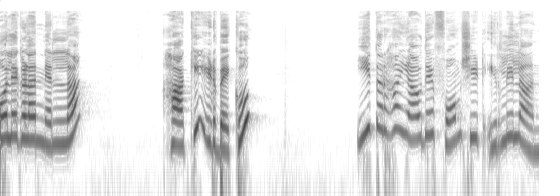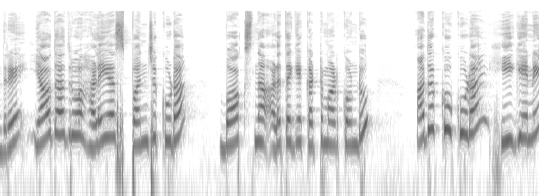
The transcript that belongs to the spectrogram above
ಓಲೆಗಳನ್ನೆಲ್ಲ ಹಾಕಿ ಇಡಬೇಕು. ಈ ತರಹ ಯಾವುದೇ ಫೋಮ್ ಶೀಟ್ ಇರಲಿಲ್ಲ ಅಂದರೆ ಯಾವುದಾದ್ರೂ ಹಳೆಯ ಸ್ಪಂಜ್ ಕೂಡ ಬಾಕ್ಸ್ನ ಅಳತೆಗೆ ಕಟ್ ಮಾಡಿಕೊಂಡು ಅದಕ್ಕೂ ಕೂಡ ಹೀಗೇನೆ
